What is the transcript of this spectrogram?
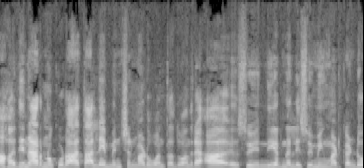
ಆ ಹದಿನಾರನ್ನು ಕೂಡ ಆತ ಅಲ್ಲೇ ಮೆನ್ಷನ್ ಮಾಡುವಂಥದ್ದು. ಅಂದರೆ ಆ ನೀರಿನಲ್ಲಿ ಸ್ವಿಮ್ಮಿಂಗ್ ಮಾಡ್ಕೊಂಡು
